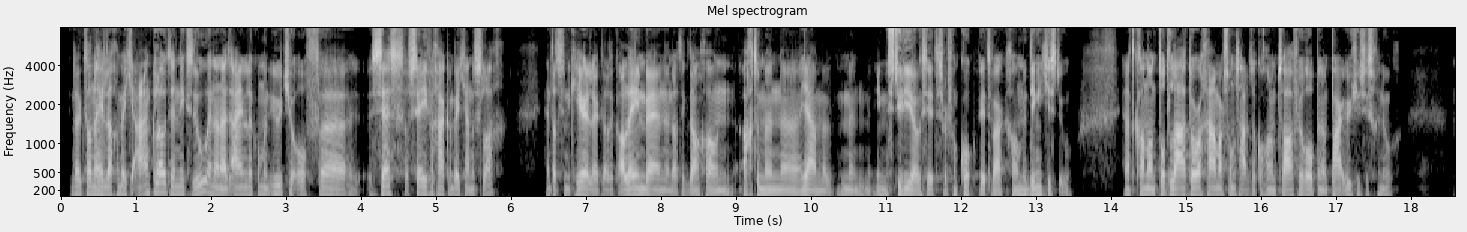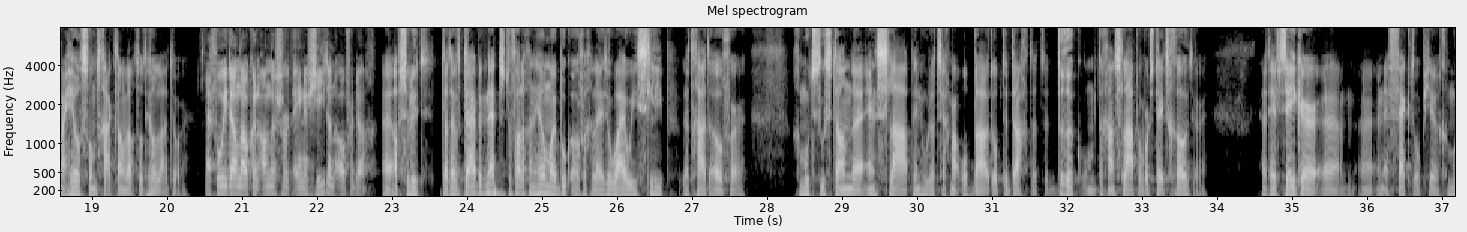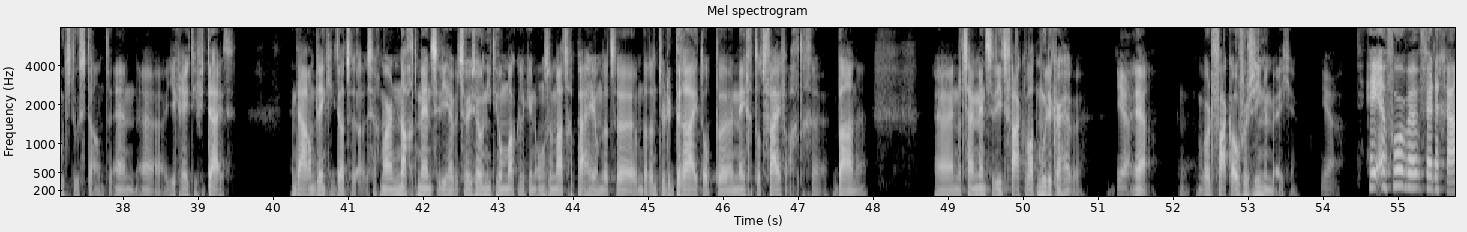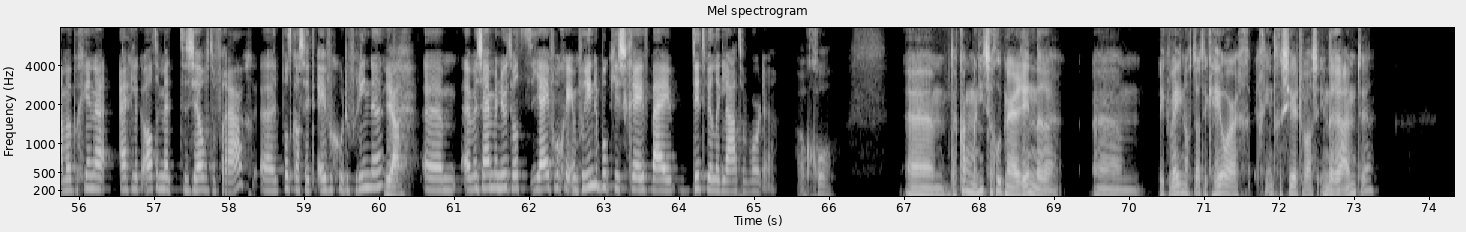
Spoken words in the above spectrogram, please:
Dat ik dan de hele dag een beetje aankloot en niks doe. En dan uiteindelijk om een uurtje of eh, zes of zeven ga ik een beetje aan de slag. En dat vind ik heerlijk, dat ik alleen ben en dat ik dan gewoon achter mijn, eh, ja, mijn, mijn, in mijn studio zit, een soort van cockpit waar ik gewoon mijn dingetjes doe. En dat kan dan tot laat doorgaan, maar soms houdt het ook al gewoon om twaalf uur op en een paar uurtjes is genoeg. Maar heel soms ga ik dan wel tot heel laat door. En voel je dan ook een ander soort energie dan overdag? Eh, absoluut. Dat, daar heb ik net toevallig een heel mooi boek over gelezen, Why We Sleep. Dat gaat over gemoedstoestanden en slaap en hoe dat zeg maar opbouwt op de dag. Dat de druk om te gaan slapen wordt steeds groter. Dat heeft zeker ehm, eh, een effect op je gemoedstoestand en eh, je creativiteit. En daarom denk ik dat zeg maar nachtmensen, die hebben het sowieso niet heel makkelijk in onze maatschappij, omdat, we, omdat het natuurlijk draait op eh 9 tot 5-achtige banen. Eh, en dat zijn mensen die het vaak wat moeilijker hebben. Ja. Ja, wordt vaak overzien een beetje. ja. Hey, en voor we verder gaan, we beginnen eigenlijk altijd met dezelfde vraag. Eh, de podcast heet Even Goede Vrienden. Ja, Ehm, en we zijn benieuwd wat jij vroeger in vriendenboekjes schreef bij Dit wil ik later worden. oh goh. Ehm, dat kan ik me niet zo goed meer herinneren. Ehm, ik weet nog dat ik heel erg geïnteresseerd was in de ruimte.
